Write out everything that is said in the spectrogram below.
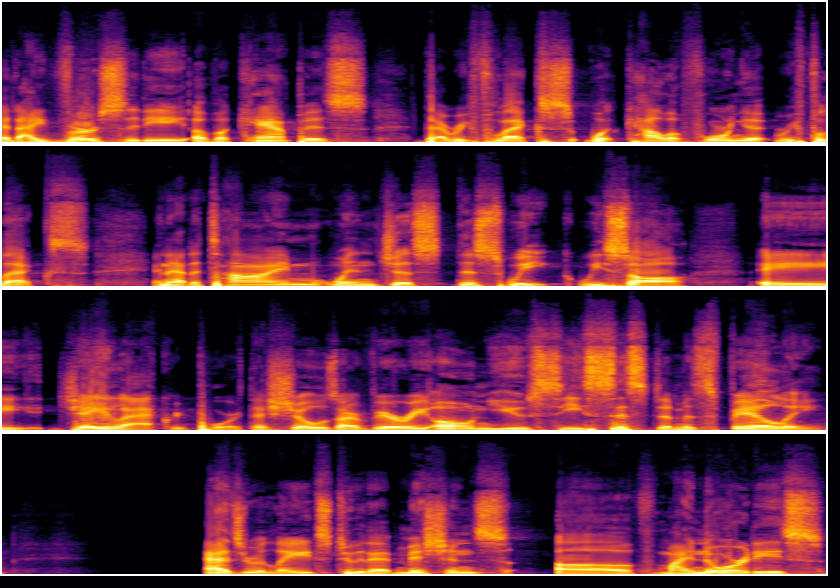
a diversity of a campus that reflects what California reflects. And at a time when just this week we saw a JLAC report that shows our very own UC system is failing as it relates to the admissions of minorities.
